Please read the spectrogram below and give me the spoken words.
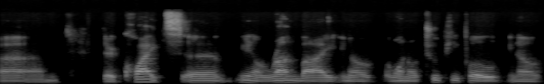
um, they're quite uh, you know run by you know one or two people. You know,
